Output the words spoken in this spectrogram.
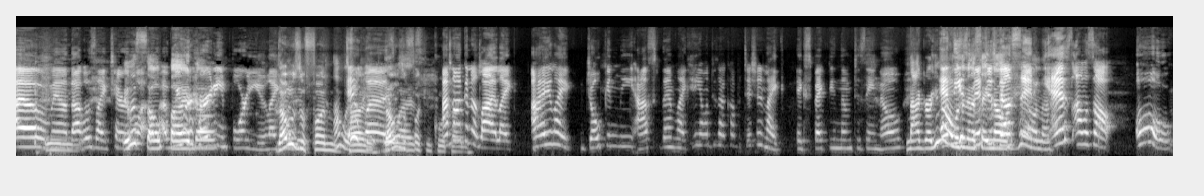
Oh man, that was like terrible. so Uh, We fun, were though. hurting for you. Like That was a fun I was- It time. was. That It was a was. fucking cool I'm time. not gonna lie, like I like jokingly asked them, like, "Hey, I want to do that competition," like expecting them to say no. Nah, girl, you know I and these wasn't gonna say no. Hell said no. yes. I was all, "Oh,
